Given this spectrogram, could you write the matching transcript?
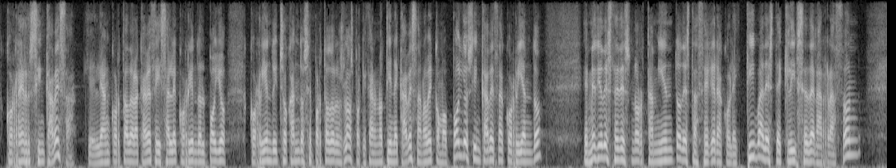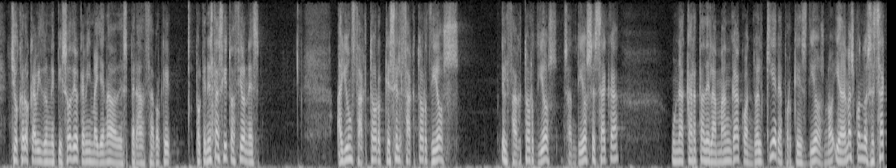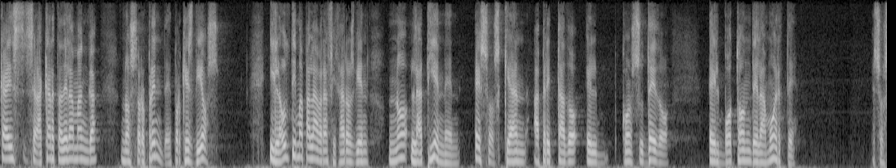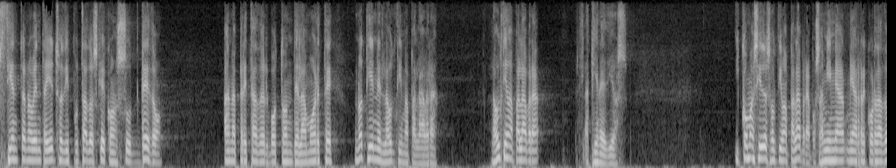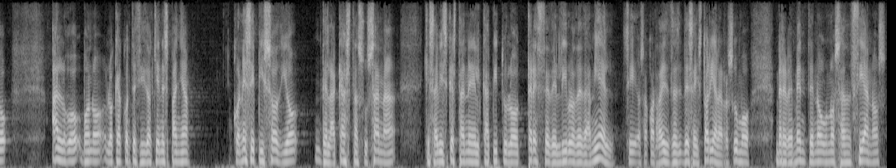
correr sin cabeza? Que le han cortado la cabeza y sale corriendo el pollo, corriendo y chocándose por todos los lados, porque claro, no tiene cabeza, no ve como pollo sin cabeza corriendo en medio de este desnortamiento, de esta ceguera colectiva, de este eclipse de la razón, yo creo que ha habido un episodio que a mí me ha llenado de esperanza, porque, porque en estas situaciones hay un factor, que es el factor Dios. El factor Dios. O sea, Dios se saca una carta de la manga cuando Él quiere, porque es Dios, ¿no? Y además cuando se saca es, la carta de la manga, nos sorprende, porque es Dios. Y la última palabra, fijaros bien, no la tienen esos que han apretado el, con su dedo el botón de la muerte, esos 198 diputados que con su dedo han apretado el botón de la muerte, no tienen la última palabra. La última palabra la tiene Dios. ¿Y cómo ha sido esa última palabra? Pues a mí me ha, me ha recordado algo, bueno, lo que ha acontecido aquí en España con ese episodio de la casta Susana, que sabéis que está en el capítulo 13 del libro de Daniel. Si os acordáis de, de esa historia, la resumo brevemente, ¿no? Unos ancianos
